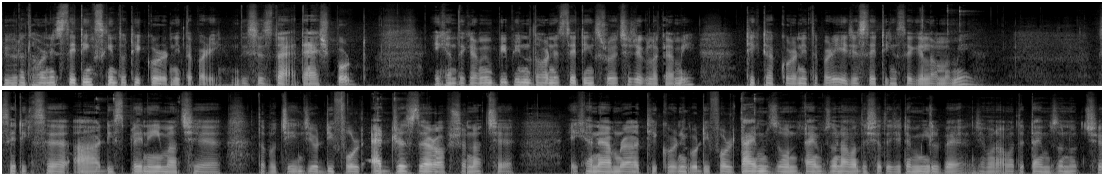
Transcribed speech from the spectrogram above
বিভিন্ন ধরনের সেটিংস কিন্তু ঠিক করে নিতে পারি। দিস ইজ দ্য ড্যাশবোর্ড এখান থেকে আমি বিভিন্ন ধরনের সেটিংস রয়েছে যেগুলোকে আমি ঠিকঠাক করে নিতে পারি। এই যে সেটিংসে গেলাম আমি। সেটিংসে ডিসপ্লে নেম আছে, তারপর চেঞ্জ ইউর ডিফল্ট অ্যাড্রেস দেওয়ার অপশন আছে। এখানে আমরা ঠিক করে নিব default time zone time zone আমাদের সাথে যেটা মিলবে, যেমন আমাদের টাইম জোন হচ্ছে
